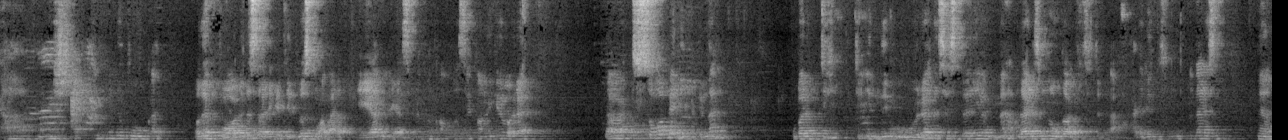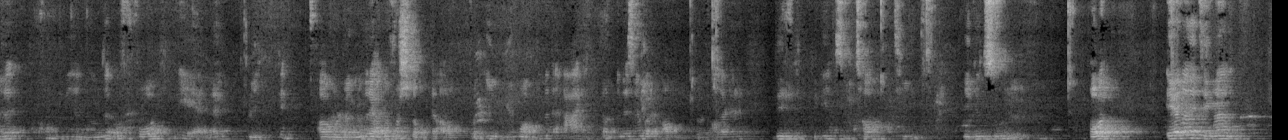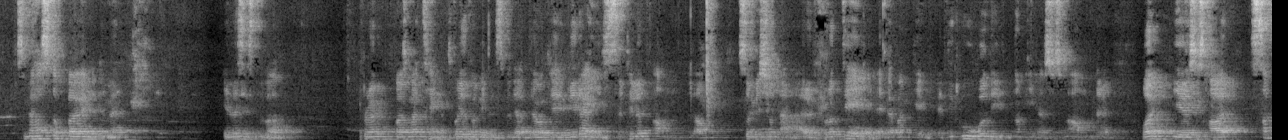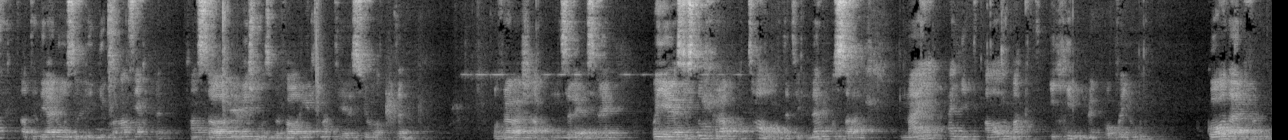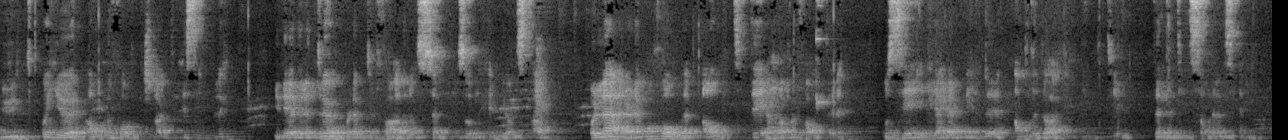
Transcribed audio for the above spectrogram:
Ja, nå snakker hele boka. Og det får vi dessverre ikke tid til å stå her at én leser det for alle, så jeg kan ikke gjøre Det har vært så berikende å bare dykke inn i ordet det siste hjemme. Og det er liksom noen dager som sitter er det litt sånn, men det er liksom med at komme gjennom det og få hele blikket av hvordan Dere har ikke forstått det alt på ingen måte, men det er et eller annet det som jeg bare anbefaler dere virkelig altså, ta tid i Guds ord. Og en av de tingene som jeg har stoppa veldig med i det siste, da For det er hva som er tenkt på i forbindelse med det at ok, vi reiser til et annet land som misjonærer for å dele evangeliet, de gode nyhetene om Jesus med andre. Og Jesus har sagt at det er noe som ligger på hans hjerte. Han sa i misjonsbefalingen til Matteus 28, og fra vers 18 så leser vi Og Jesus sto fram og talte til dem og sa meg er gitt all makt i himmel og på jord. Gå derfor ut og gjør alle folkeslag til disipler, idet dere døper dem til Faderens, Sønnens og Den hellige ånds navn, og lærer dem å holde alt det jeg har befalt dere, og se, jeg er med dere alle dager inntil denne tidsalderens ende.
